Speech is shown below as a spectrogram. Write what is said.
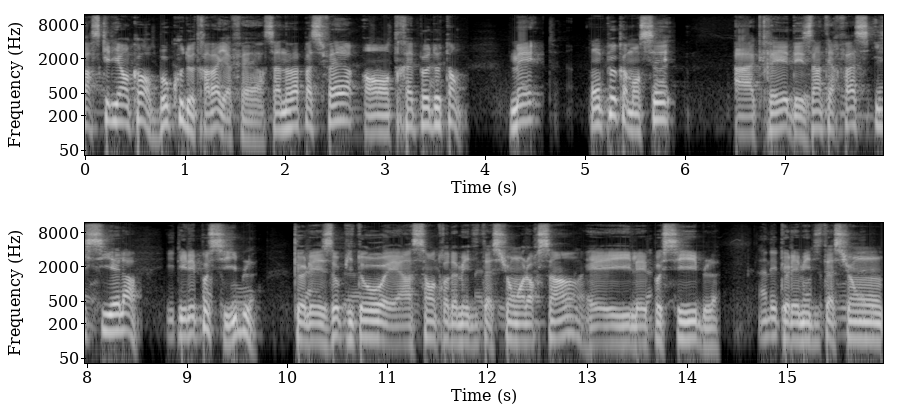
Parce qu'il y a encore beaucoup de travail à faire, ça ne va pas se faire en très peu de temps. Mais on peut commencer à créer des interfaces ici et là. Il est possible que les hôpitaux aient un centre de méditation en leur sein, et il est possible que les méditations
